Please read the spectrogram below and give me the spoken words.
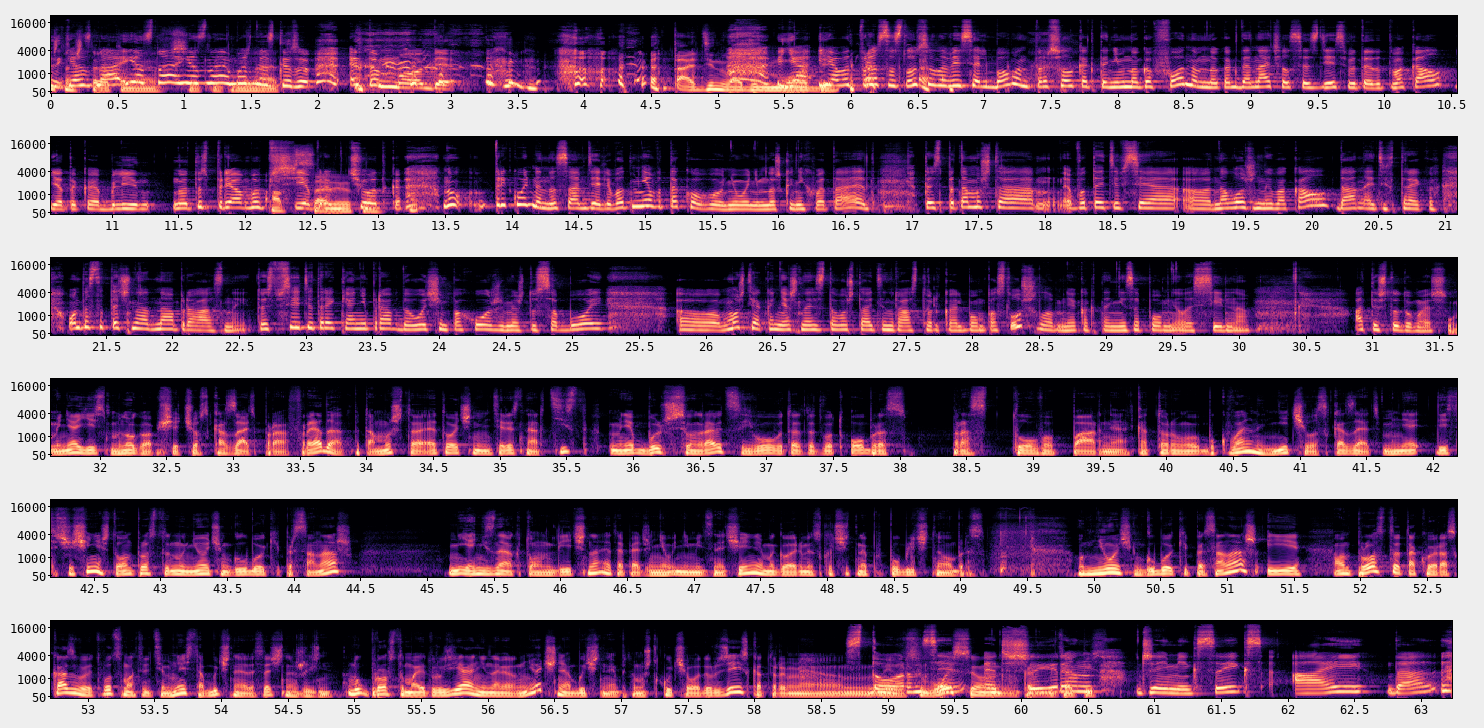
Знаешь, на я знаю, я знаю, я это знаю, можно я скажу? Это Моби. Это один в один Я, Моби. я вот просто слушала весь альбом, он прошел как-то немного фоном, но когда начался здесь вот этот вокал, я такая, блин, ну это ж прям вообще прям Абсолютно. четко. Ну, прикольно на самом деле. Вот мне вот такого у него немножко не хватает. То есть потому что вот эти все э, наложенный вокал, да, на этих треках, он достаточно однообразный. То есть все эти треки, они правда очень похожи между собой. Э, Может, я, конечно, из-за того, что один раз только альбом послушала, мне как-то не запомнилось сильно. А ты что думаешь? У меня есть много вообще что сказать про Фреда, потому что это очень интересный артист. Мне больше всего нравится его вот этот вот образ простого парня, которому буквально нечего сказать. У меня есть ощущение, что он просто ну, не очень глубокий персонаж, Я не знаю, кто он лично, это, опять же, не, не имеет значения, мы говорим исключительно про публичный образ. Он не очень глубокий персонаж, и он просто такой рассказывает, вот смотрите, у меня есть обычная достаточно жизнь. Ну, просто мои друзья, они, наверное, не очень обычные, потому что куча его друзей, с которыми... Стормзи, Эд Ширен, Джейми XX, Ай, да?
